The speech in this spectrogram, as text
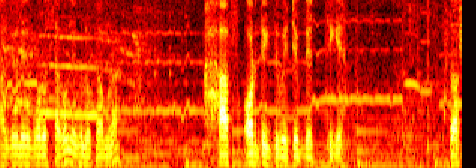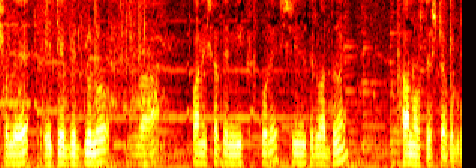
আর যেগুলো বড় ছাগল, এগুলোকে আমরা হাফ অর্ধেক দেবো এই ট্যাবলেট থেকে। তো আসলে এই ট্যাবলেটগুলো আমরা পানির সাথে মিক্স করে সিরিঞ্জের মাধ্যমে খাওয়ানোর চেষ্টা করব।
